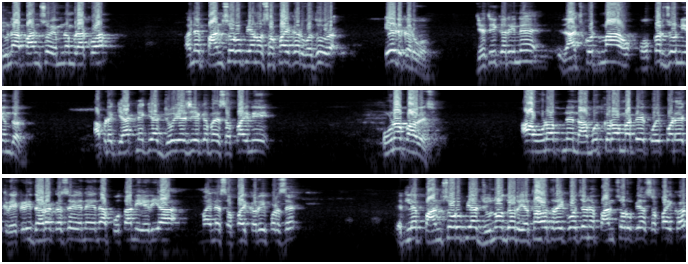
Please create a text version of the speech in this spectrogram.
જૂના પાંચસો એમનેમ રાખવા અને પાંચસો રૂપિયાનો સફાઈ કર વધુ એડ કરવો. જેથી કરીને રાજકોટમાં હોકર ઝોનની અંદર આપણે ક્યાંક ને ક્યાંક જોઈએ છીએ કે ભાઈ સફાઈની ઉણપ આવે છે. આ ઉણપને નાબૂદ કરવા માટે કોઈ પણ એક રેકડી ધારક હશે એને એના પોતાની એરિયામાં એને સફાઈ કરવી પડશે. એટલે પાંચસો રૂપિયા જૂનો દર યથાવત રાખ્યો છે અને પાંચસો રૂપિયા સફાઈ કર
